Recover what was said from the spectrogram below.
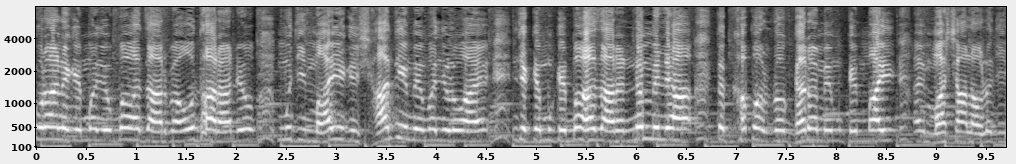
कुराने खे मुंहिंजो ॿ हज़ार रुपया उधारा ॾियो मुंहिंजी माईअ खे शादीअ में वञिणो है जो मूंखे ॿ हज़ार न मिले तो ख़बर तो घर में मूंखे माई माशाला हुनजी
